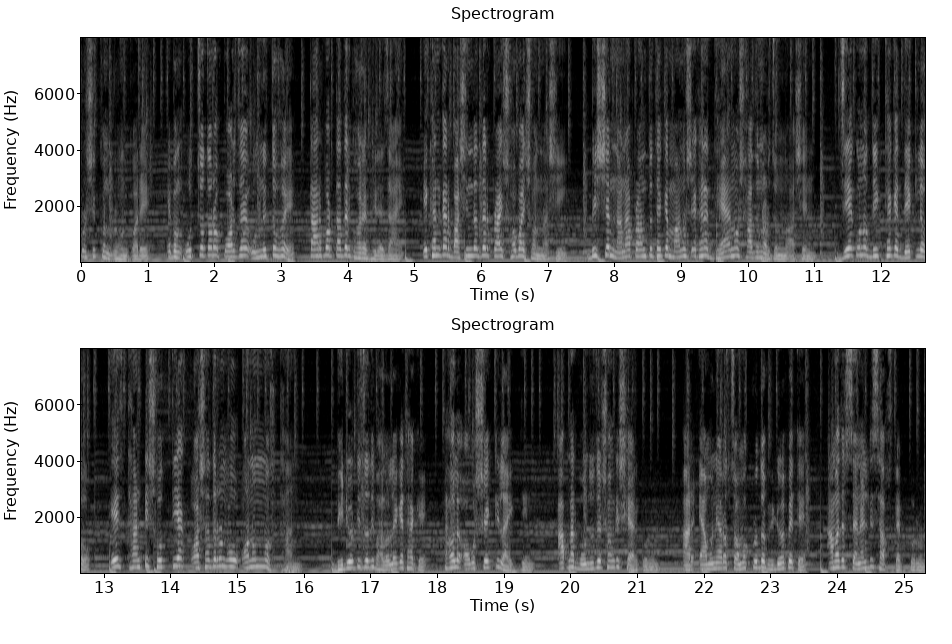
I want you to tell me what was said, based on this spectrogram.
প্রশিক্ষণ গ্রহণ করে এবং উচ্চতর পর্যায়ে উন্নীত হয়ে তারপর তাদের ঘরে ফিরে যায়। এখানকার বাসিন্দাদের প্রায় সবাই সন্ন্যাসী। বিশ্বের নানা প্রান্ত থেকে মানুষ এখানে ধ্যান ও সাধনার জন্য আসেন। যে কোনো দিক থেকে দেখলেও এই স্থানটি সত্যি এক অসাধারণ ও অনন্য স্থান। ভিডিওটি যদি ভালো লেগে থাকে, তাহলে অবশ্যই একটি লাইক দিন, আপনার বন্ধুদের সঙ্গে শেয়ার করুন, আর এমনই আরও চমকপ্রদ ভিডিও পেতে আমাদের চ্যানেলটি সাবস্ক্রাইব করুন।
